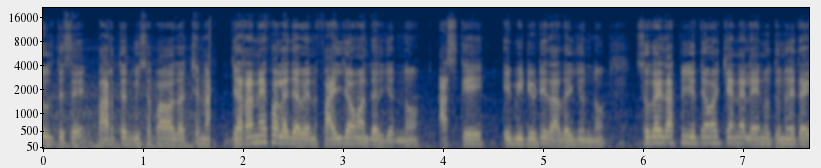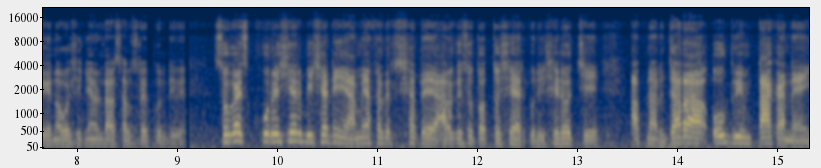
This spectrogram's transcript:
চলতেছে, ভারতের ভিসা পাওয়া যাচ্ছে না। যারা নেপালে যাবেন ফাইল জমাদের জন্য আজকে এই ভিডিওটি তাদের জন্য। সো গাইজ আপনি যদি আমার চ্যানেলে নতুন হয়ে থাকেন, অবশ্যই চ্যানেলটা সাবস্ক্রাইব করে দেবেন। সো গাইজ ক্রোয়েশিয়ার বিষয় নিয়ে আমি আপনাদের সাথে আরও কিছু তথ্য শেয়ার করি। সেটা হচ্ছে আপনার যারা অগ্রিম টাকা নেয়,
